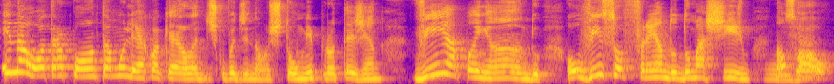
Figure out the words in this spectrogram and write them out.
E na outra ponta, a mulher com aquela desculpa de não estou me protegendo, vim apanhando ou vim sofrendo do machismo, uhum. não só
